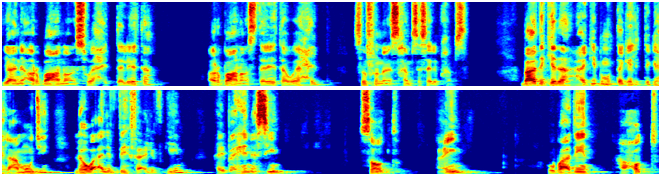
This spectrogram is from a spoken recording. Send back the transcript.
يعني أربعة ناقص واحد تلاتة أربعة ناقص تلاتة واحد صفر ناقص خمسة سالب خمسة. بعد كده هجيب متجه الاتجاه العمودي اللي هو ألف ب في ألف ج هيبقى هنا س صاد عين وبعدين هحط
